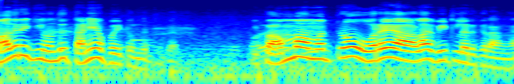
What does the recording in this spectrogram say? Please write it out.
மதுரைக்கு வந்து தனியாக போயிட்டு வந்துட்டுருக்காரு இப்போ அம்மா மட்டும் ஒரே ஆளாக வீட்டில் இருக்கிறாங்க.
